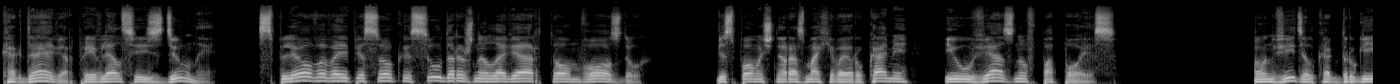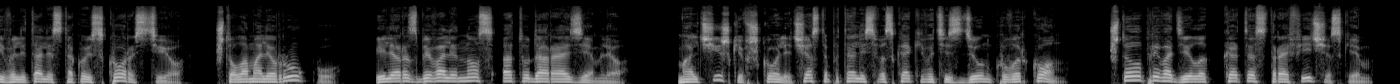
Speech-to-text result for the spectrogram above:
как дайвер появлялся из дюны, сплевывая песок и судорожно ловя ртом воздух, беспомощно размахивая руками и увязнув по пояс. Он видел, как другие вылетали с такой скоростью, что ломали руку или разбивали нос от удара о землю. Мальчишки в школе часто пытались выскакивать из дюн кувырком, что приводило к катастрофическим,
